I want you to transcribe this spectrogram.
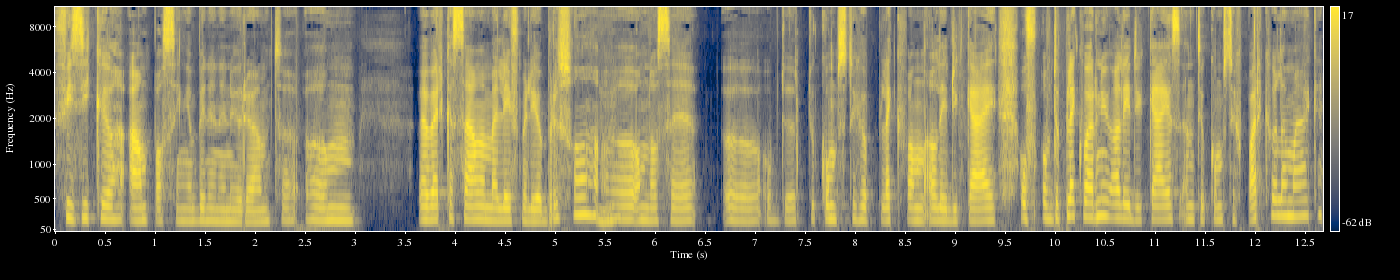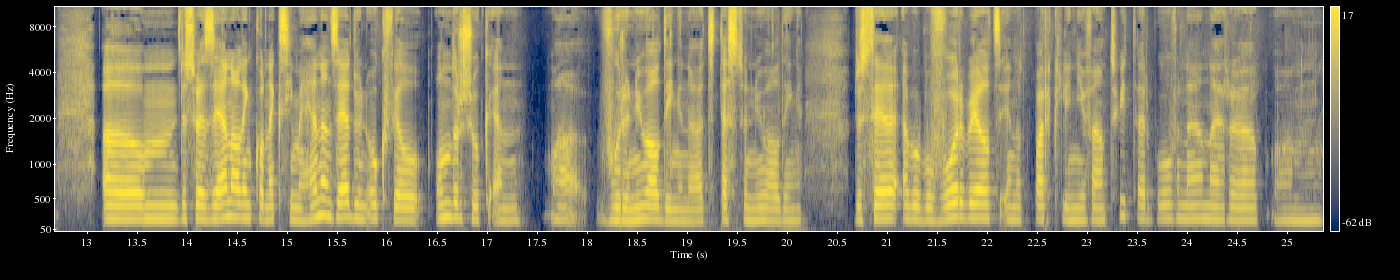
fysieke aanpassingen binnen in uw ruimte. Um, wij werken samen met Leefmilieu Brussel, mm omdat zij uh, op de toekomstige plek van Ducaille, of op de plek waar nu Ducaille is, een toekomstig park willen maken. Um, dus wij zijn al in connectie met hen en zij doen ook veel onderzoek en uh, voeren nu al dingen uit, testen nu al dingen. Dus zij hebben bijvoorbeeld in het park Linie van Tweet, daar bovenaan naar, um,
